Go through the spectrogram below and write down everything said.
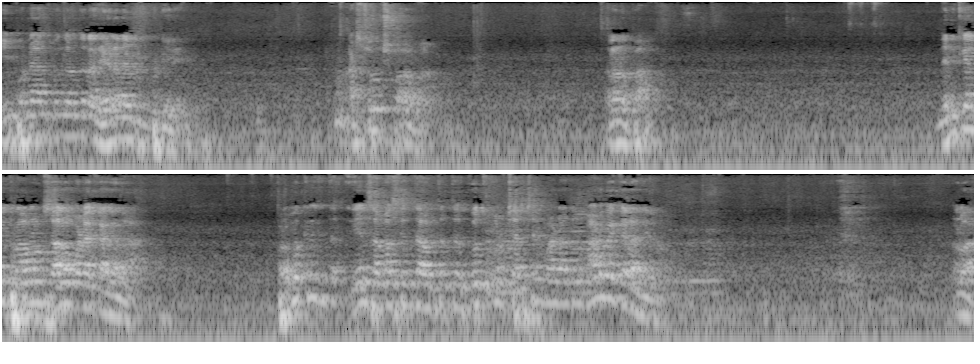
ಈ ಪುಣ್ಯಾತ್ಮಂಗಂತೂ ನಾನು ಹೇಳೋದೇ ಬಿಟ್ಬಿಟ್ಟಿದೆ. ಅಷ್ಟು ಸೂಕ್ಷ್ಮ ಅಲ್ವ ಅಲ್ಲಪ್ಪ ನಿನ್ಗೇನು ಪ್ರಾಬ್ಲಮ್ ಸಾಲ್ವ್ ಮಾಡೋಕ್ಕಾಗಲ್ಲ? ಪ್ರಮುಖ ಏನ್ ಸಮಸ್ಯೆ ಅಂತ ಕೂತ್ಕೊಂಡು ಚರ್ಚೆ ಮಾಡೋದು ಮಾಡ್ಬೇಕಲ್ಲ ನೀವು. ಅಲ್ವಾ?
